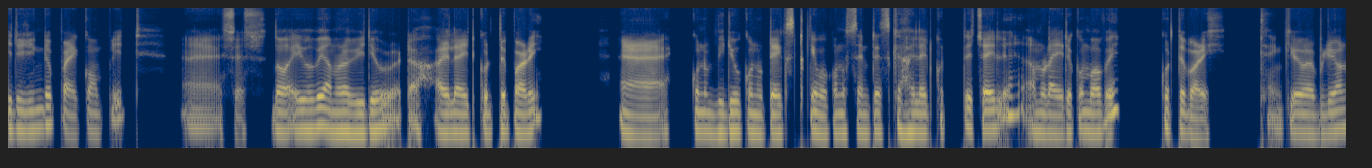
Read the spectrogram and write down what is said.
এডিটিংটা প্রায় কমপ্লিট শেষ। তো এইভাবে আমরা ভিডিও ভিডিওটা হাইলাইট করতে পারি। কোনো ভিডিও, কোনো টেক্সট কিংবা কোনো সেন্টেন্সকে হাইলাইট করতে চাইলে আমরা এরকমভাবে করতে পারি। Thank you everyone.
